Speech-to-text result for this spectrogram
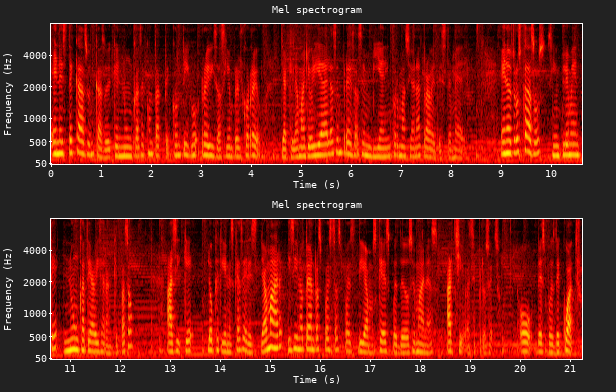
En este caso, en caso de que nunca se contacte contigo, revisa siempre el correo, ya que la mayoría de las empresas envían información a través de este medio. En otros casos, simplemente nunca te avisarán qué pasó. Así que lo que tienes que hacer es llamar y si no te dan respuestas, pues digamos que después de dos semanas archiva ese proceso o después de cuatro,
